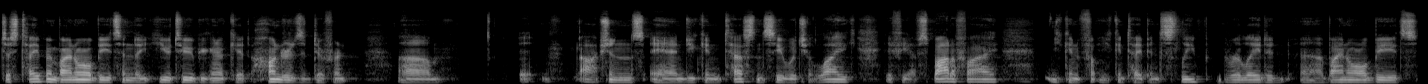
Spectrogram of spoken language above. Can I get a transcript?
just type in binaural beats into YouTube. You're going to get hundreds of different um, options, and you can test and see what you like. If you have Spotify, you can you can type in sleep related uh, binaural beats.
